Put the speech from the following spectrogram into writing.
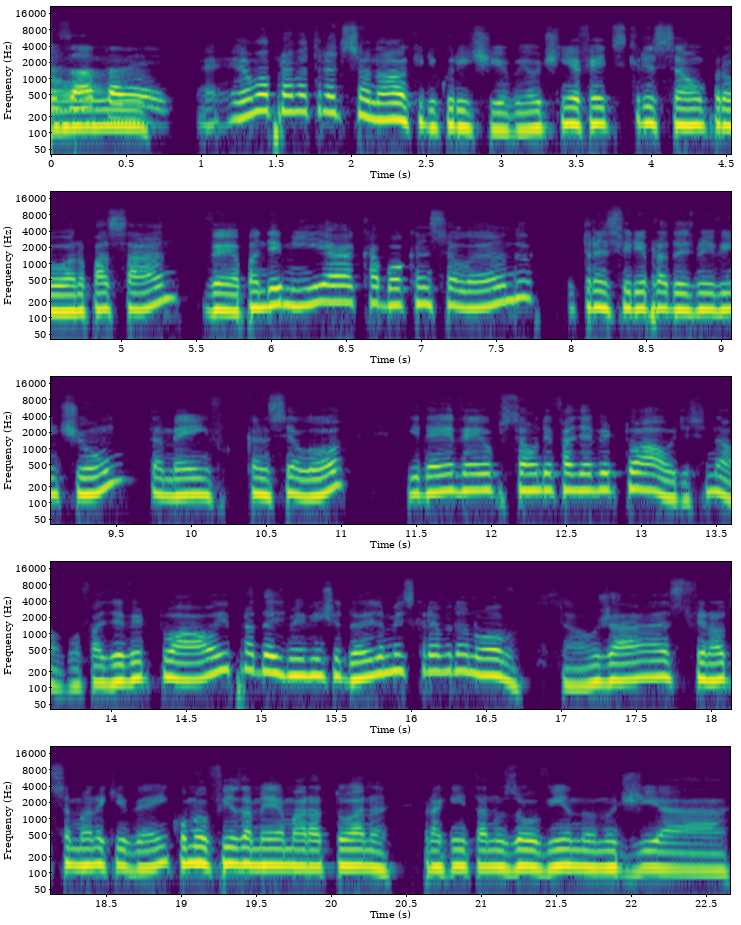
Exatamente. É, é uma prova tradicional aqui de Curitiba. Eu tinha feito inscrição para o ano passado, veio a pandemia, acabou cancelando, transferi para 2021, também cancelou, e daí veio a opção de fazer virtual. Eu disse: não, vou fazer virtual e para 2022 eu me inscrevo de novo. Então, já final de semana que vem, como eu fiz a meia maratona, para quem está nos ouvindo no dia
